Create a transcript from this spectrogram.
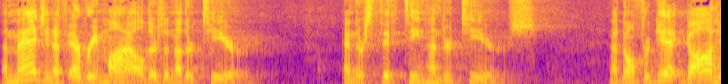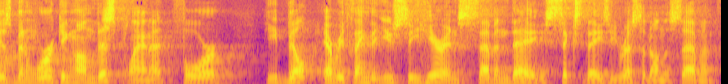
Imagine if every mile there's another tier and there's 1,500 tiers. Now, don't forget, God has been working on this planet for he built everything that you see here in seven days. Six days, he rested on the seventh.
